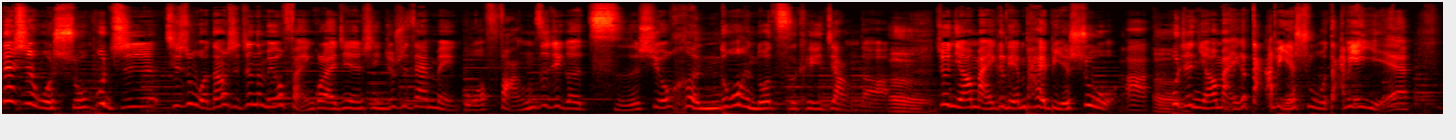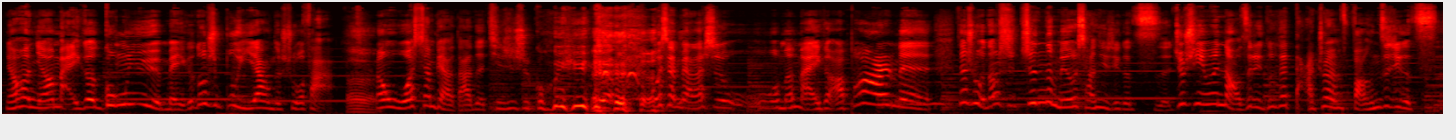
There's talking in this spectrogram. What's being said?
但是我殊不知，其实我当时真的没有反应过来这件事情，就是在美国房子这个词是有很多很多词可以讲的，嗯，就你要买一个联排别墅啊，或者你要买一个大别墅、大别野，然然后你要买一个公寓，每个都是不一样的说法。然后我想表达的其实是公寓，我想表达是我们买一个 apartment，但是我当时真的没有想起这个词，就是因为脑子里都在打转房子这个词，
